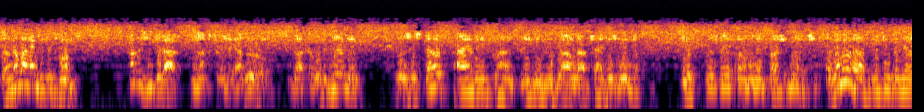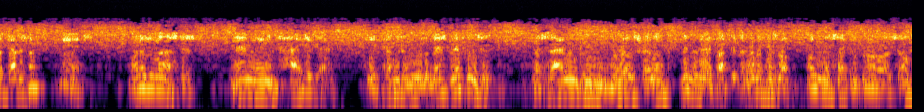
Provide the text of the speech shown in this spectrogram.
So no one entered his room. How did he get out? Not through the other room. Goddard would the building. There was a stout ivy plant leading to the ground outside his window. It was the only possible exit. Has anyone else missing from your establishment? Yes. One of the masters, a man named Heidegger. He had come to me with the best references. A silent and morose fellow, never very popular. What was his room? On the second floor or so.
